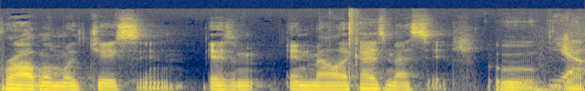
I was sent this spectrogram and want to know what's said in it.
problem with Jason is in- in Malachi's message. ooh Yeah.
